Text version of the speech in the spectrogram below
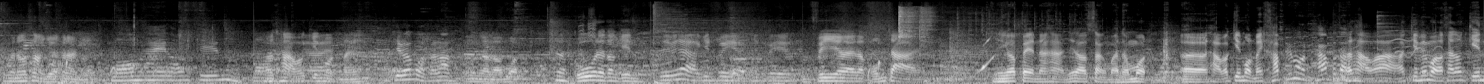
ทำไมันต้องสั่งเยอะขนาดนี้ลองไงลองกินเราถามว่ากินหมดไหมคิดว่าหมดไหมล่ะมึงอะเราหมด กูเนี่ยต้องกินนี่ไม่ใช่เหรอกินฟรีอะกินฟรีฟรีอะไรล่ะผมจ่าย นี่ก็เป็นอาหารที่เราสั่งมาทั้งหมด เอ่อถามว่ากินหมดไหมครับ ไม่หมดครับแล้วถามว่ากินไม่หมดแล้วใครต้องกิน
